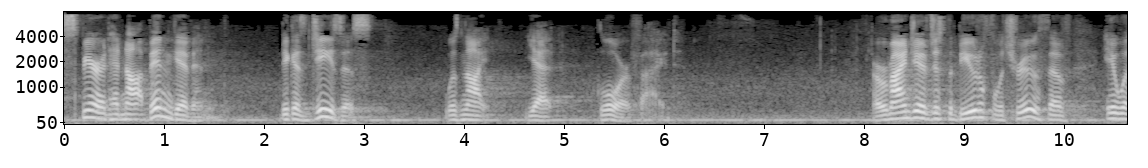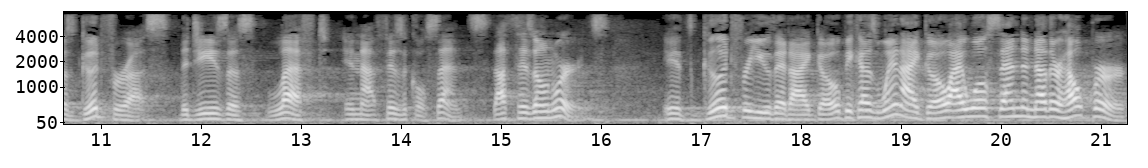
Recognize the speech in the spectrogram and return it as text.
Spirit had not been given, because Jesus was not yet glorified. I remind you of just the beautiful truth of it was good for us that Jesus left in that physical sense. That's his own words. It's good for you that I go, because when I go, I will send another helper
